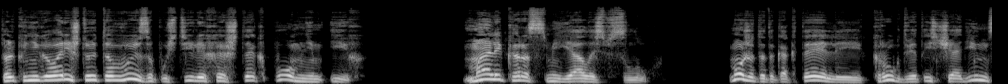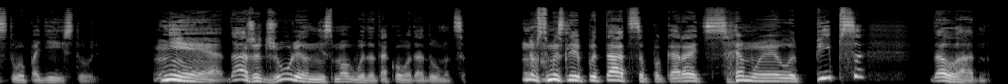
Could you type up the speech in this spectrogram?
«Только не говори, что это вы запустили хэштег «Помним их». Малика рассмеялась вслух. Может, это коктейль и круг 2011-го подействовали. Не, даже Джулиан не смог бы до такого додуматься. В смысле, пытаться покарать Сэмуэла Пипса? Да ладно.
